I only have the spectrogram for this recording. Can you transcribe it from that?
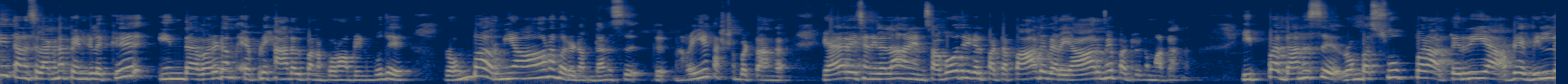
ராசி தனுசு லக்ன பெண்களுக்கு இந்த வருடம் எப்படி ஹேண்டில் பண்ண போகிறோம் அப்படின்போது ரொம்ப அருமையான வருடம் தனுசுக்கு. நிறைய கஷ்டப்பட்டாங்க. ஏழரை சனிலலாம் என் சகோதரிகள் பட்ட பாடு வேற யாருமே பட்டிருக்க மாட்டாங்க. இப்போ தனுசு ரொம்ப சூப்பராக தெரியா அப்படியே வில்ல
